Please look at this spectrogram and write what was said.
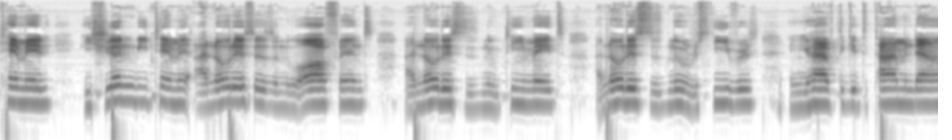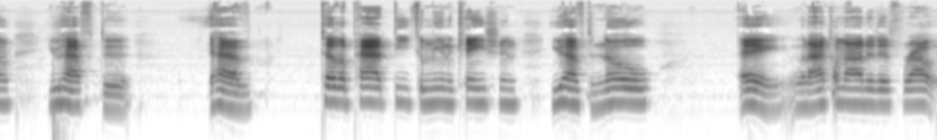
timid. He shouldn't be timid. I know this is a new offense. I know this is new teammates. I know this is new receivers. And you have to get the timing down. You have to have telepathy communication. You have to know hey, when I come out of this route,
